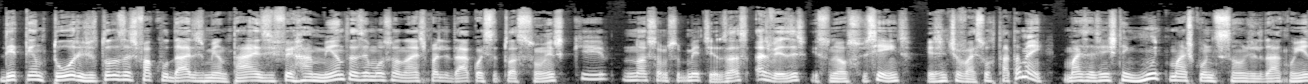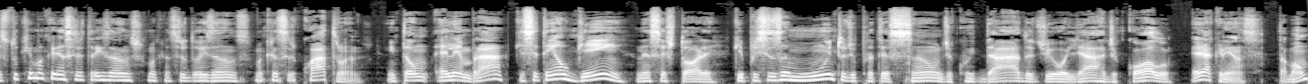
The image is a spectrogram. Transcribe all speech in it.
detentores de todas as faculdades mentais e ferramentas emocionais para lidar com as situações que nós somos submetidos. Às, às vezes, isso não é o suficiente e a gente vai surtar também. Mas a gente tem muito mais condição de lidar com isso do que uma criança de 3 anos, uma criança de 2 anos, uma criança de 4 anos. Então, é lembrar que se tem alguém nessa história que precisa muito de proteção, de cuidado, de olhar, de colo, é a criança, tá bom?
